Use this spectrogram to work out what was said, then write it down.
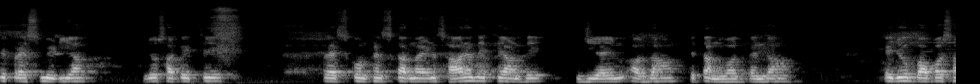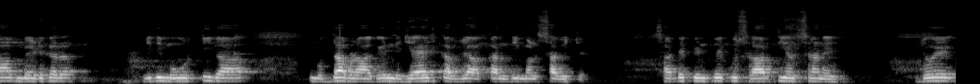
ਤੇ ਪ੍ਰੈਸ ਮੀਡੀਆ ਜੋ ਸਾਡੇ ਇੱਥੇ ਪ੍ਰੈਸ ਕਾਨਫਰੰਸ ਕਰਨ ਆਏ ਨੇ, ਸਾਰਿਆਂ ਦੇ ਇੱਥੇ ਆਉਣ ਦੇ ਜੀ ਆਇਆਂ ਨੂੰ ਆਖਦਾ ਹਾਂ ਤੇ ਧੰਨਵਾਦ ਕਹਿੰਦਾ ਹਾਂ। ਇਹ ਜੋ ਬਾਬਾ ਸਾਹਿਬ ਅੰਬੇਡਕਰ ਜੀ ਦੀ ਮੂਰਤੀ ਦਾ ਮੁੱਦਾ ਬਣਾ ਕੇ ਨਜਾਇਜ਼ ਕਬਜ਼ਾ ਕਰਨ ਦੀ ਮਨਸਾ ਵਿੱਚ ਸਾਡੇ ਪਿੰਡ ਦੇ ਕੁਝ ਸ਼ਰਾਰਤੀ ਅਨਸਰਾਂ ਨੇ ਜੋ ਇਹ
